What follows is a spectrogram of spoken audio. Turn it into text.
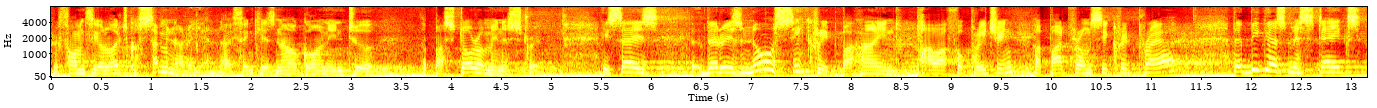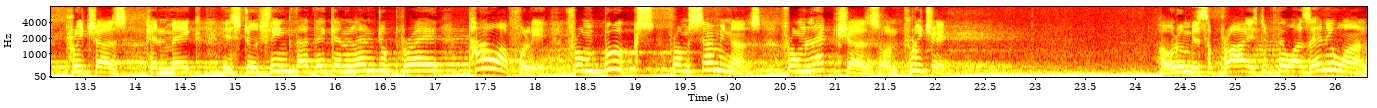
Reformed Theological Seminary, and I think he's now gone into the pastoral ministry. He says there is no secret behind powerful preaching apart from secret prayer. The biggest mistakes preachers can make is to think that they can learn to pray powerfully from books, from seminars, from lectures on preaching. I wouldn't be surprised if there was anyone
